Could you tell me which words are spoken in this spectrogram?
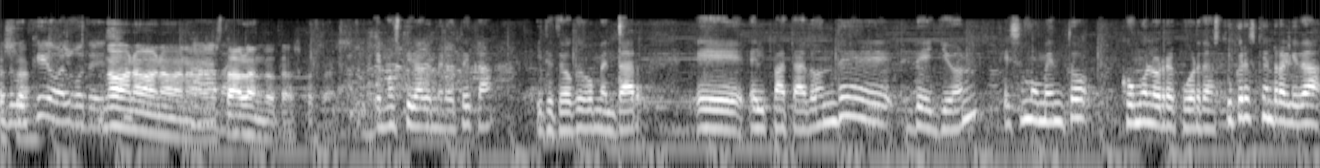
orgulloso. duque o algo de eso? No, no, no, no, Ah, vale. hablando de otras cosas. Hemos tirado de meroteca y te tengo que comentar eh, el patadón de, de John, ese momento, ¿cómo lo recuerdas? ¿Tú crees que en realidad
